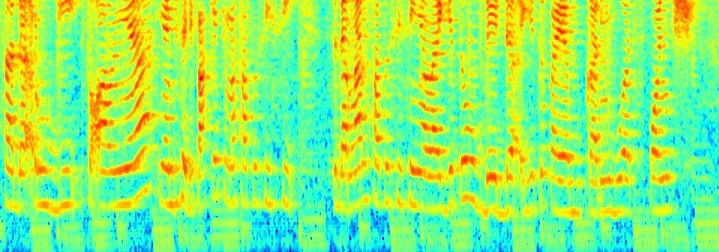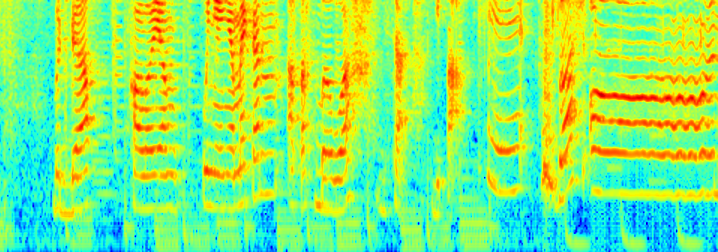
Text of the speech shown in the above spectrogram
rada rugi soalnya yang bisa dipakai cuma satu sisi. Sedangkan satu sisinya lagi tuh beda gitu kayak bukan buat sponge bedak. Kalau yang punyanya Mac kan atas bawah bisa dipakai. Blush on!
